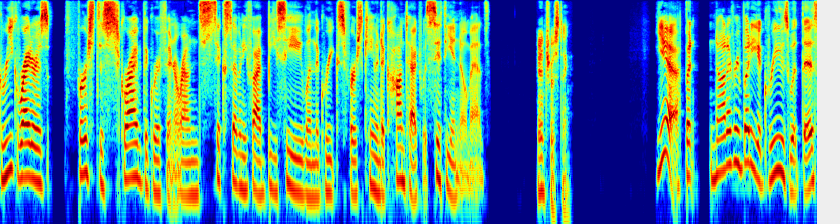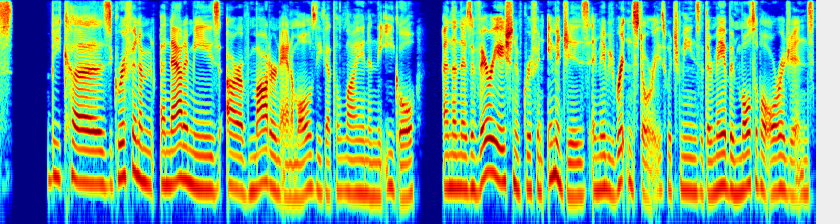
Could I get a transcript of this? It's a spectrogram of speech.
Greek writers first described the griffin around 675 BC when the Greeks first came into contact with Scythian nomads. Interesting. Yeah, but not everybody agrees with this because griffin anatomies are of modern animals. You got the lion and the eagle. And then there's a variation of griffin images and maybe written stories, which means that there may have been multiple origins.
